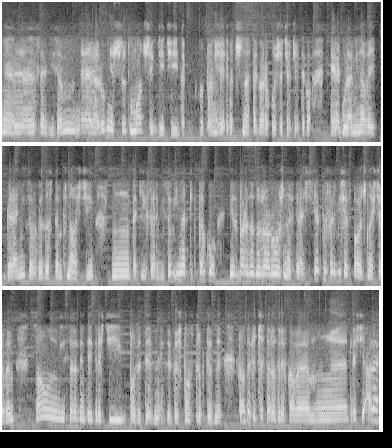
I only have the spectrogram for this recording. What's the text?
e, serwisem, e, również wśród młodszych dzieci, tak poniżej tego 13 roku życia, czyli tego regulaminowej granicy dostępności mm, takich serwisów i na TikToku jest bardzo dużo różnych treści. Jak to w serwisie społecznościowym są, jest coraz więcej treści pozytywnych, jakoś konstruktywnych. Są takie czysto rozrywkowe mm, treści, ale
